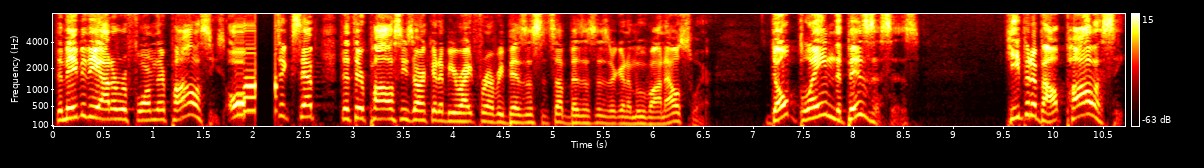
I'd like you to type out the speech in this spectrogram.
then maybe they ought to reform their policies. Or accept that their policies aren't going to be right for every business and some businesses are going to move on elsewhere. Don't blame the businesses. Keep it about policy.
